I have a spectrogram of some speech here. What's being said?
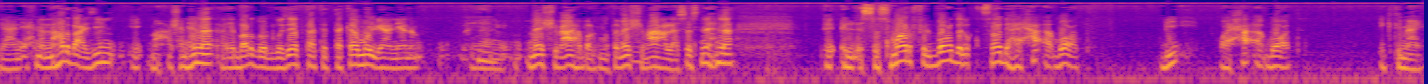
يعني إحنا النهارده عايزين عشان هنا هي برضه الجزئية بتاعت التكامل يعني أنا يعني ماشي معاها برضه متماشي معاها على أساس إن إحنا الاستثمار في البعد الاقتصادي هيحقق بعد. بيئي وهيحقق بعد اجتماعي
